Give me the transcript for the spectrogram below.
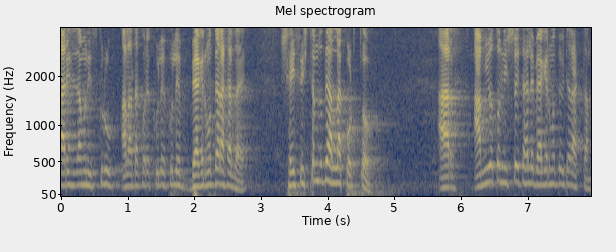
গাড়ির যেমন স্ক্রু আলাদা করে খুলে খুলে ব্যাগের মধ্যে রাখা যায়, সেই সিস্টেম যদি আল্লাহ করতো, আর আমিও তো নিশ্চয়ই তাহলে ব্যাগের মধ্যে ওইটা রাখতাম।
